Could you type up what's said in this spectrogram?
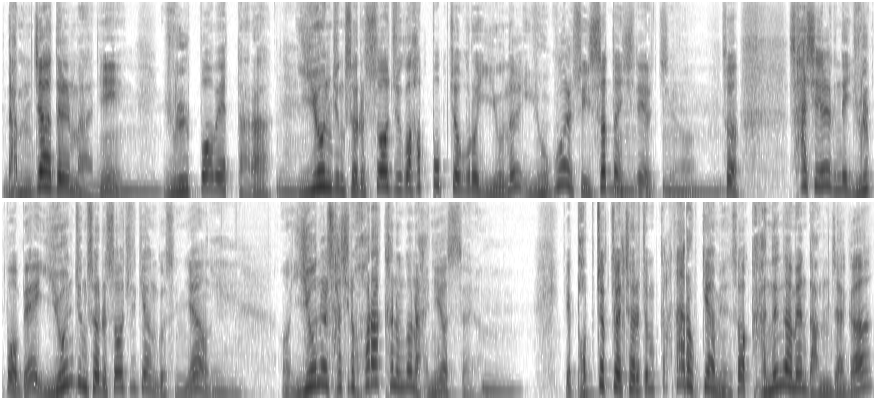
남자들만이 음. 율법에 따라 네. 이혼 증서를 써주고 합법적으로 이혼을 요구할 수 있었던 음, 시대였죠. 음. 그래서 사실 근데 율법에 이혼 증서를 써주게 한 것은요 예. 어, 이혼을 사실 허락하는 건 아니었어요. 음. 법적 절차를 좀 까다롭게 하면서 가능하면 남자가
